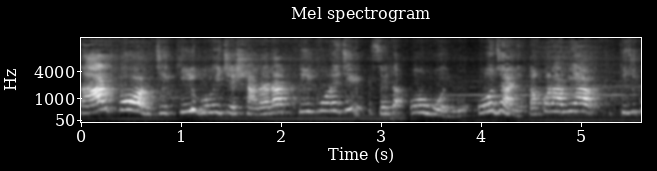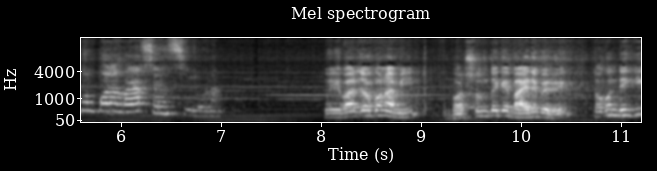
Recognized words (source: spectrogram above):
তারপর যে কি হয়েছে সারা রাত কি করেছি সেটা ও বলবে। ও জানে। তখন আমি আর কিছুক্ষণ পর আমার আর সেন্স ছিল না। তো এবার যখন আমি ওয়াশরুম থেকে বাইরে বেরোই, তখন দেখি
